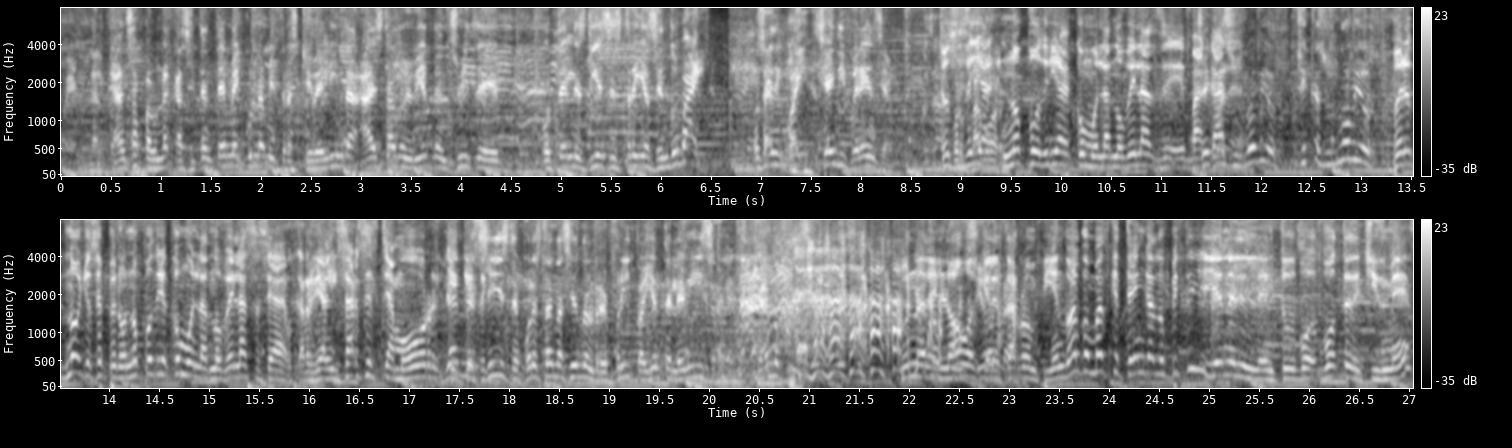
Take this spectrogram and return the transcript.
bueno, le alcanza para una casita en Temécula, mientras que Belinda ha estado viviendo en suite de hoteles 10 estrellas en Dubai. O sea, digo, hay, sí hay diferencia. Entonces Por ella favor. no podría, como en las novelas, de Checa bajar. a sus novios, checa a sus novios. Pero no, yo sé, pero no podría como en las novelas, o sea, realizarse este amor. Ya que- no que se- existe, por eso están haciendo el refrito ahí en Televisa. Ya no funciona. Una Ya de no lobos que le está rompiendo. ¿Algo más que tengas, Lupita, y en, el, en tu bo- bote de chismes?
